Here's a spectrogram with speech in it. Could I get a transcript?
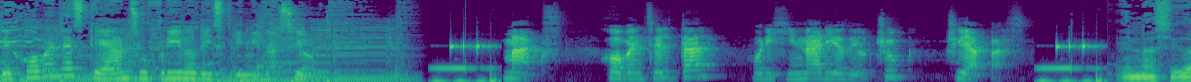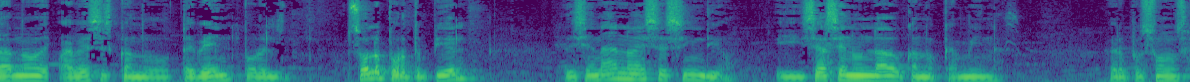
de jóvenes que han sufrido discriminación. Max, joven celtal, originario de Ochuc, Chiapas. En la ciudad, ¿no? A veces cuando te ven por el solo por tu piel, dicen, ah, no, ese es indio. Y se hacen un lado cuando caminas pero pues somos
